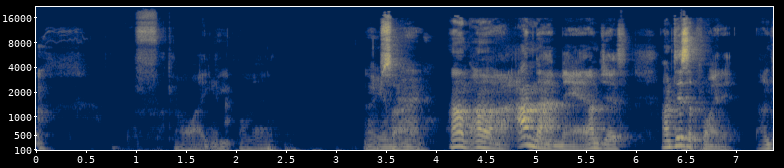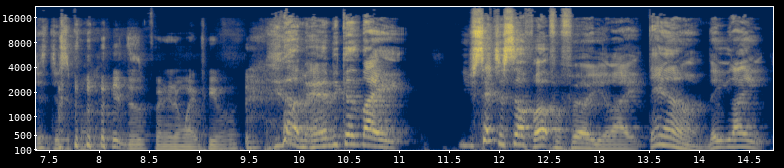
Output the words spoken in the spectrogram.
Fucking white people, man. Oh, you're Sorry. mad. I'm, I'm, I'm not mad. I'm just, I'm disappointed. I'm just disappointed. Disappointed in white people. Yeah, man, because like you set yourself up for failure. Like, damn, they like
